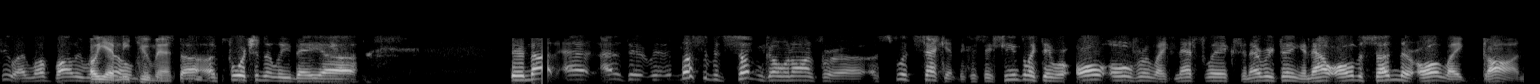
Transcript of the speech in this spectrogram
do. I love Bollywood. Oh, yeah, me too, man. Just, uh, unfortunately, they uh they're not. Uh, there it must have been something going on for a, a split second because they seemed like they were all over like Netflix and everything, and now all of a sudden they're all like gone.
